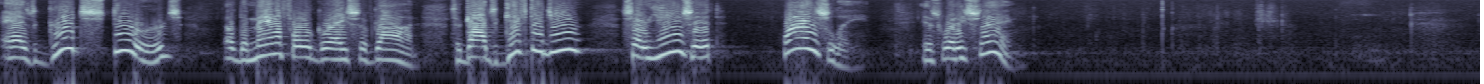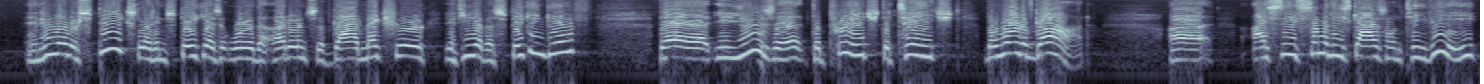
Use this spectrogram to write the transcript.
as good stewards of the manifold grace of God. So God's gifted you, so use it wisely, is what he's saying. And whoever speaks, let him speak as it were the utterance of God. Make sure if you have a speaking gift, that you use it to preach, to teach the Word of God. Uh, I see some of these guys on TV,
